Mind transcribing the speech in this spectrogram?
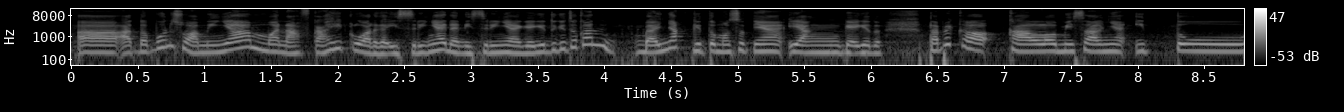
eh, ataupun suaminya menafkahi keluarga istrinya dan istrinya kayak gitu gitu kan banyak gitu maksudnya yang kayak gitu tapi kalau kalau misalnya itu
